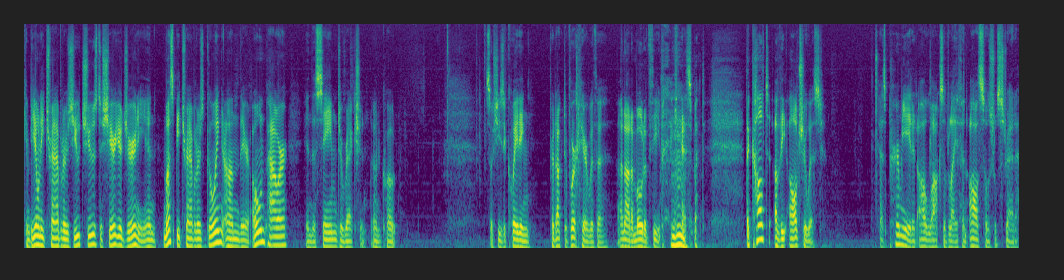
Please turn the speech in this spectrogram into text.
can be only travelers you choose to share your journey and must be travelers going on their own power in the same direction. Unquote. So she's equating productive work here with a, an automotive theme, I Mhm. guess. But the cult of the altruist has permeated all walks of life and all social strata.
